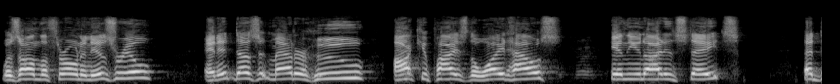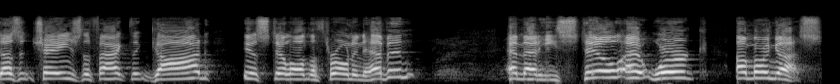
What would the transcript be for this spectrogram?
was on the throne in Israel, and it doesn't matter who occupies the White House in the United States. That doesn't change the fact that God is still on the throne in heaven and that He's still at work among us.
